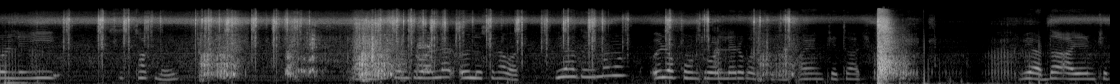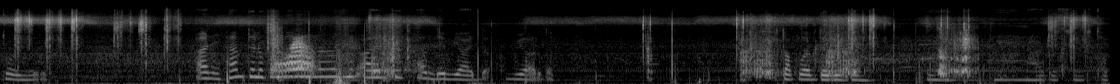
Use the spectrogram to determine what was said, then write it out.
Kontrolleri siz takmayın. Yani bu kontroller öylesine var. Yerdeyim ama öyle kontrollere basıyorum. I am cat'i açıyorum. Bir yerde I am cat oynuyorum. Hani hem telefonda oynanabilir I am cat hem de. Bir yerde. Kitapları devireceğim. Hmm, Neredesin kitap?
